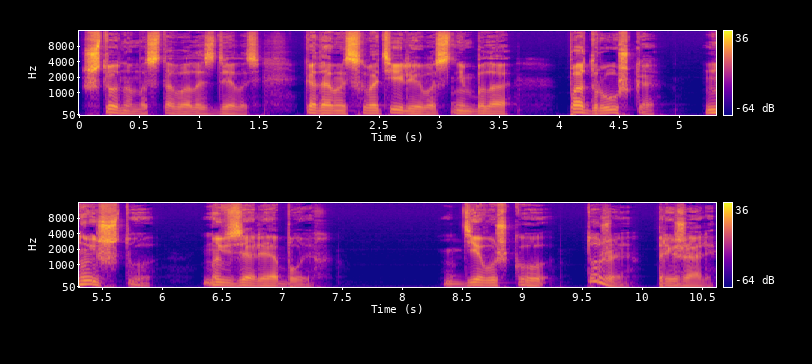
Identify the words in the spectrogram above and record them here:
Что нам оставалось делать? Когда мы схватили его, с ним была подружка. Ну и что? Мы взяли обоих. Девушку тоже прижали?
